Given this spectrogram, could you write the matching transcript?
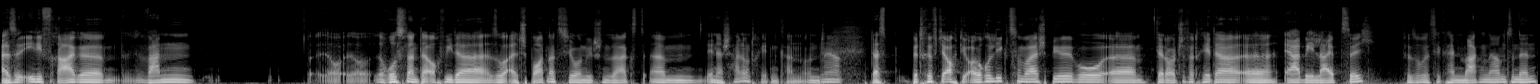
Also eh die Frage, wann äh, Russland da auch wieder so als Sportnation, wie du schon sagst, ähm, in Erscheinung treten kann. Und Ja. das betrifft ja auch die Euroleague zum Beispiel, wo äh, der deutsche Vertreter äh, RB Leipzig, versuche jetzt hier keinen Markennamen zu nennen,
